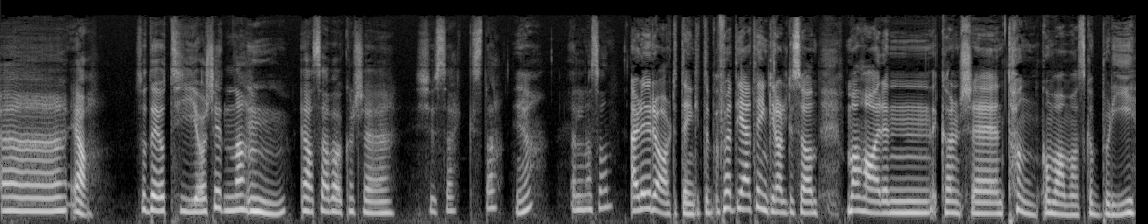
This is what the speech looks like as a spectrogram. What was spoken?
Eh, ja. Så det er jo ti år siden, da. Mm. Ja, så jeg var kanskje 26, da. ja. Eller noe sånt. Er det rart å tenke til For jeg tenker alltid sånn Man har en, kanskje en tanke om hva man skal bli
